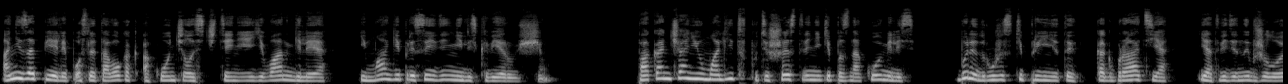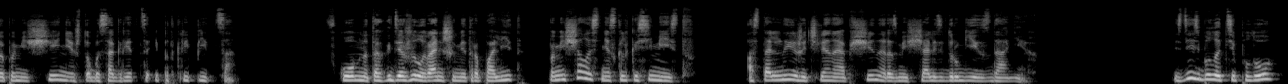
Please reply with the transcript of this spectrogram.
они запели после того, как окончилось чтение Евангелия, и маги присоединились к верующим. По окончанию молитв путешественники познакомились, были дружески приняты, как братья, и отведены в жилое помещение, чтобы согреться и подкрепиться. В комнатах, где жил раньше митрополит, помещалось несколько семейств. Остальные же члены общины размещались в других зданиях. Здесь было тепло,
